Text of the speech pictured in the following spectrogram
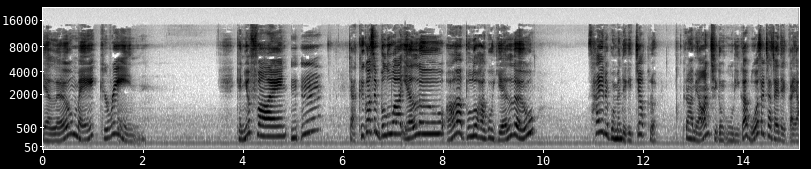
yellow make green. Can you find? 음, 자, 그것은 blue와 yellow. 아, blue하고 yellow 사이를 보면 되겠죠? 그럼 그러면 지금 우리가 무엇을 찾아야 될까요?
